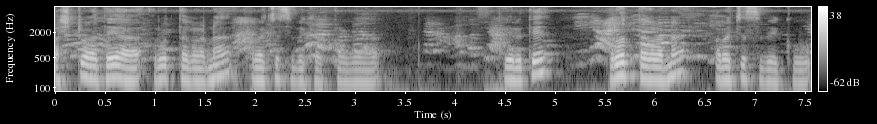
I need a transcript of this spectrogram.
ಅಷ್ಟು ಅಳತೆಯ ವೃತ್ತಗಳನ್ನು ರಚಿಸಬೇಕಾಗ್ತದೆ. ಈ ರೀತಿ ವೃತ್ತಗಳನ್ನು ರಚಿಸಬೇಕು.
